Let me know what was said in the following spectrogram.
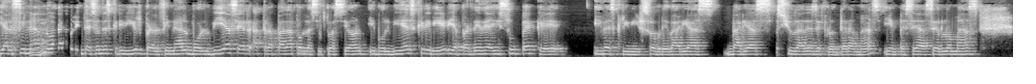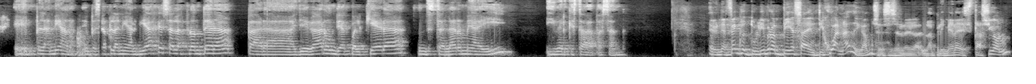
y al final no era con la intención de escribir, pero al final volví a ser atrapada por la situación y volví a escribir y a partir de ahí supe que iba a escribir sobre varias, varias ciudades de frontera más y empecé a hacerlo más eh. Empecé a planear viajes a la frontera para llegar un día cualquiera, instalarme ahí y ver qué estaba pasando. En efecto, tu libro empieza en Tijuana, digamos, esa es la, primera estación,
